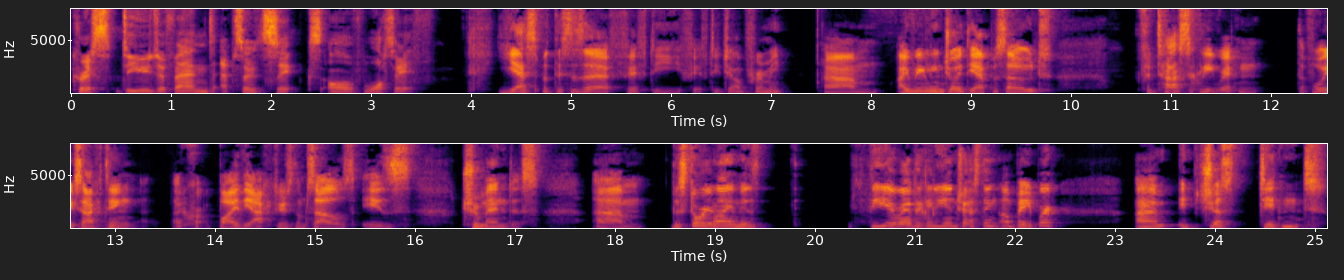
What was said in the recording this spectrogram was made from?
Chris, do you defend episode six of What If? Yes, but this is a 50-50 job for me. Um, I really enjoyed the episode. Fantastically written. The voice acting by the actors themselves is tremendous. Um, the storyline is theoretically interesting on paper. Um, it just didn't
